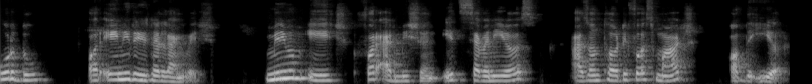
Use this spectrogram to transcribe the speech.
Urdu, or any regional language. Minimum age for admission is seven years as on 31st March of the year.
